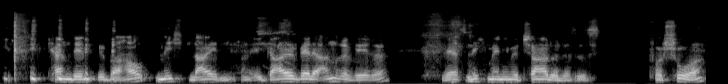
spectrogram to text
ich kann den überhaupt nicht leiden. Und egal, wer der andere wäre, wäre es nicht Manny Machado. Das ist for sure.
